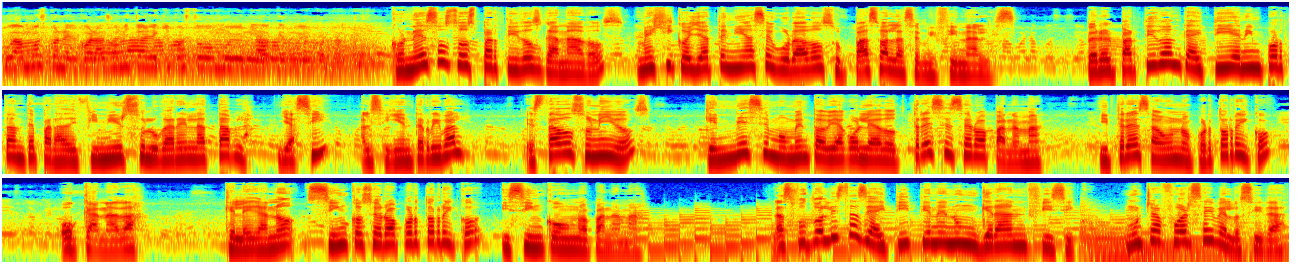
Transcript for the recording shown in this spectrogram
jugamos con el corazón y todo el equipo estuvo muy unido, que es muy importante. Con esos dos partidos ganados, México ya tenía asegurado su paso a las semifinales. Pero el partido ante Haití era importante para definir su lugar en la tabla, y así al siguiente rival, Estados Unidos, que en ese momento había goleado 13-0 a Panamá y 3-1 a Puerto Rico, o Canadá, que le ganó 5-0 a Puerto Rico y 5-1 a Panamá. Las futbolistas de Haití tienen un gran físico, mucha fuerza y velocidad.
